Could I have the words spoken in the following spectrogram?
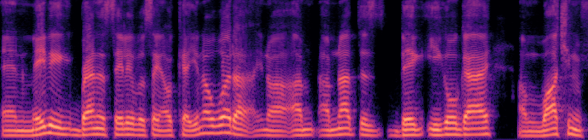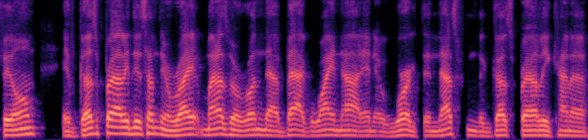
And maybe Brandon Staley was saying, okay, you know what? Uh, you know, I'm I'm not this big ego guy. I'm watching film. If Gus Bradley did something right, might as well run that back. Why not? And it worked. And that's from the Gus Bradley kind of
